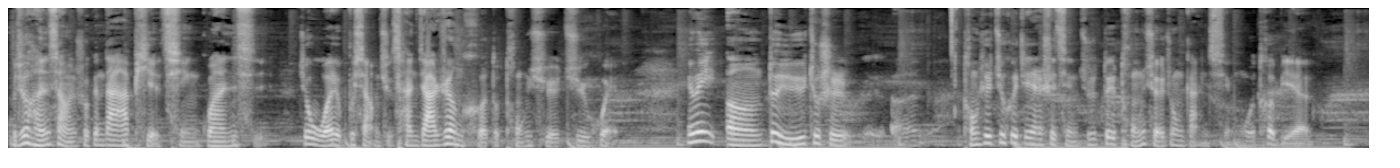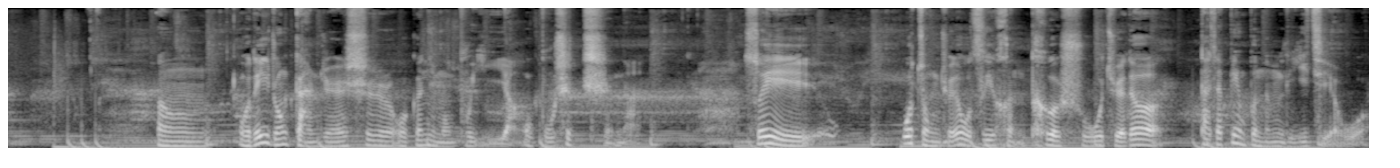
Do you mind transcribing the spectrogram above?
我就很想说跟大家撇清关系，就我也不想去参加任何的同学聚会，因为嗯，对于就是呃同学聚会这件事情，就是对同学这种感情，我特别嗯，我的一种感觉是我跟你们不一样，我不是直男，所以我总觉得我自己很特殊，我觉得大家并不能理解我。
